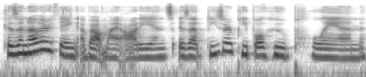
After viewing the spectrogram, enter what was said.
because another thing about my audience is that these are people who plan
